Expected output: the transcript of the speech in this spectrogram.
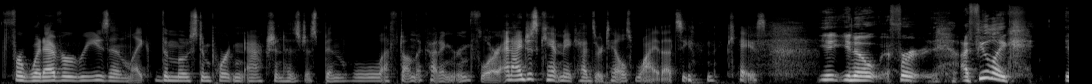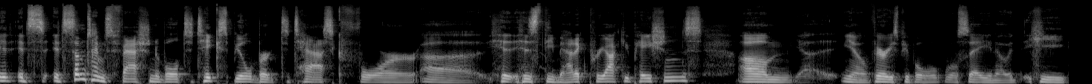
for whatever reason like the most important action has just been left on the cutting room floor. And i just can't make heads or tails why that's even the case. You, you know, for I feel like it, it's it's sometimes fashionable to take Spielberg to task for uh, his, his thematic preoccupations. Um, you know, various people will, will say, you know, he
